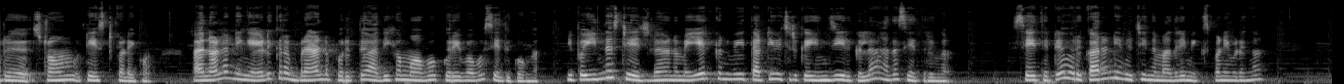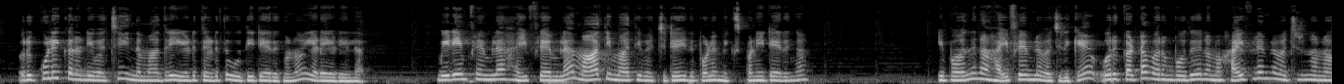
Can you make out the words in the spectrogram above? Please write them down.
ஒரு ஸ்ட்ராங் டேஸ்ட் கிடைக்கும். அதனால் நீங்கள் எடுக்கிற பிராண்டை பொறுத்து அதிகமாகவோ குறைவாகவோ சேர்த்துக்கோங்க. இப்போ இந்த ஸ்டேஜில் நம்ம ஏற்கனவே தட்டி வச்சுருக்க இஞ்சி இருக்குல்ல அதை சேர்த்துருங்க. சேர்த்துட்டு ஒரு கரண்டி வச்சு இந்த மாதிரி மிக்ஸ் பண்ணி விடுங்க ஒரு குழிக்கரண்டி வச்சு இந்த மாதிரி எடுத்து எடுத்து ஊற்றிட்டே இருக்கணும் இடையிடையில். மீடியம் ஃப்ளேமில் ஹை ஃப்ளேமில் மாற்றி மாற்றி வச்சுட்டு இது போல் மிக்ஸ் பண்ணிகிட்டே இருங்க. இப்போ வந்து நான் ஹை ஃப்ளேமில் வச்சுருக்கேன். ஒரு கட்டம் வரும்போது நம்ம ஹை ஃப்ளேமில் வச்சுருந்தோம்னா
